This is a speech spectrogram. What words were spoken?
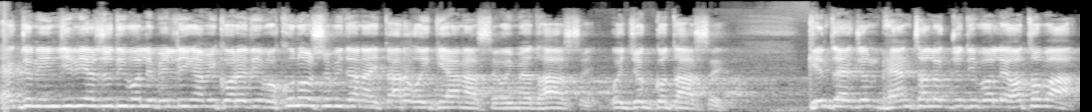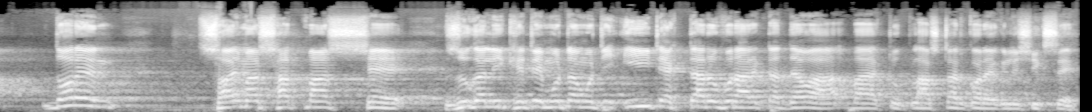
একজন ইঞ্জিনিয়ার যদি বলে, বিল্ডিং আমি করে দিব, কোনো অসুবিধা নাই, তার ওই জ্ঞান আছে, ওই মেধা আছে, ওই যোগ্যতা আছে। কিন্তু একজন ভ্যান চালক যদি বলে, অথবা ধরেন ছয় মাস, সাত মাস সে যুগালি খেটে মোটামুটি ইট একটার উপর আরেকটা দেওয়া বা একটু প্লাস্টার করা, এগুলি শিখছে।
